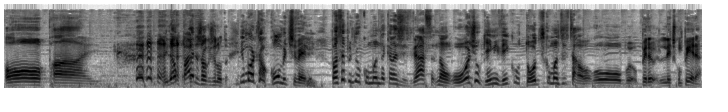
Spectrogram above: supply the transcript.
Ô, pai. Ele é o pai dos jogos de luta. E Mortal Kombat, velho, pra você aprender o comando daquelas desgraças. Não, hoje o game vem com todos os comandos e tal. O, o, o pera- leite com pera.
